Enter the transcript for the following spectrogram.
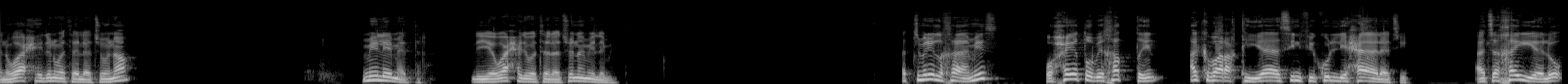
إذن واحد وثلاثون مليمتر اللي هي واحد وثلاثون مليمتر. التمرين الخامس أحيط بخط أكبر قياس في كل حالة. أتخيل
